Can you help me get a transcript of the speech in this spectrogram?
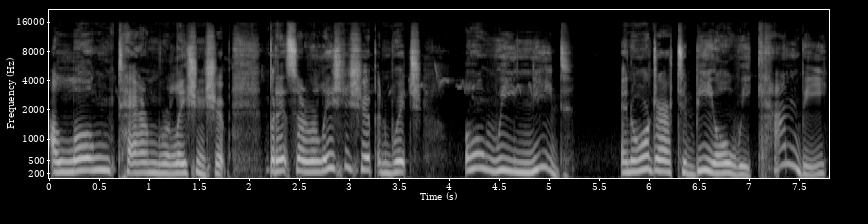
a long term relationship, but it's a relationship in which all we need in order to be all we can be,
